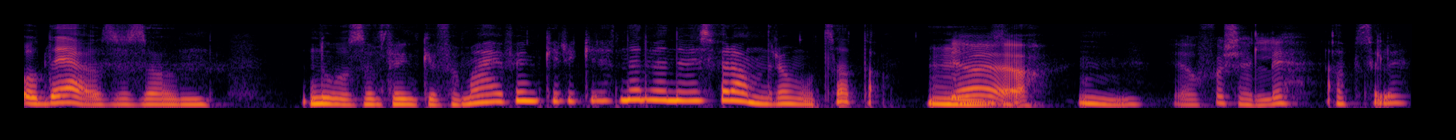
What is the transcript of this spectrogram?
og det er også sånn Noe som funker for meg, funker ikke nødvendigvis for andre, og motsatt. da. Mm. ja, ja. Mm, Det er jo forskjellig. absolutt.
